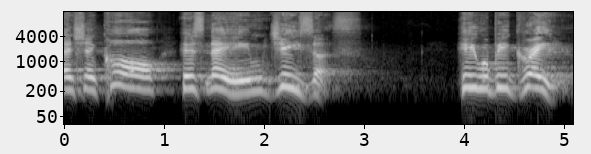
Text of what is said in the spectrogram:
and shall call his name Jesus. He will be great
